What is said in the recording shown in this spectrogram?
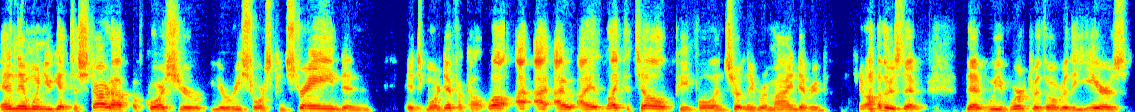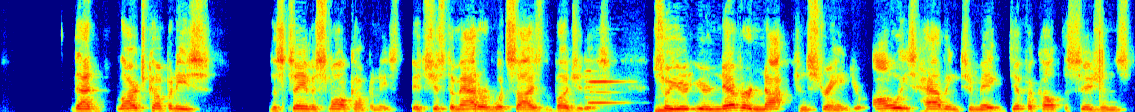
and then when you get to startup, of course, you're you're resource constrained and it's more difficult. Well, I, I, I like to tell people and certainly remind every you know, others that that we've worked with over the years that large companies the same as small companies it's just a matter of what size the budget is. So hmm. you're, you're never not constrained. You're always having to make difficult decisions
